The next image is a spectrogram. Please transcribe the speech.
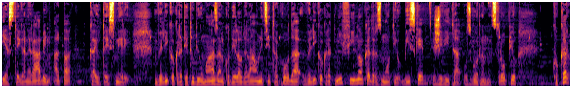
jaz tega ne rabim ali pa. Kaj v tej smeri. Veliko krat je tudi umazan, ko dela v delavnici, tako da veliko krat ni fino, kadar zmoti obiske, živita v zgornjem nadstropju, ko kar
